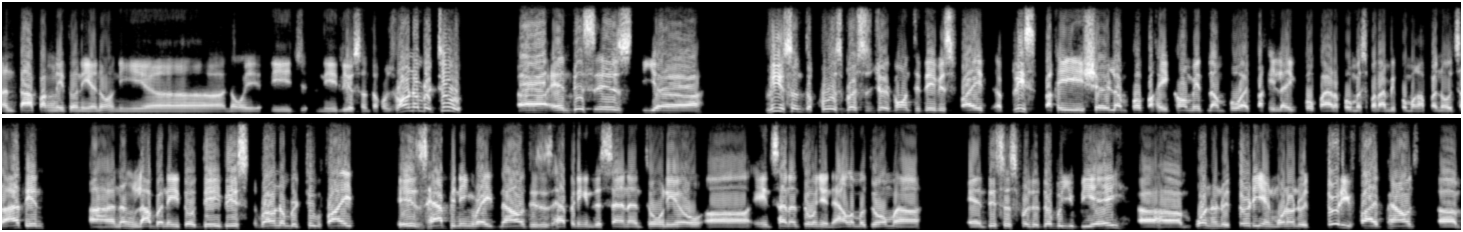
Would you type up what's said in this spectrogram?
ang tapang nito ni ano ni uh, no, ni, ni Leo Santa Cruz. Round number two. Uh, and this is the uh, Leo Santa Cruz versus Gervonta Davis fight. Uh, please, paki-share lang po, paki-comment lang po at paki-like po para po mas marami po mga panood sa atin uh, ng laban na ito. Davis, round number 2 fight is happening right now. This is happening in the San Antonio, uh, in San Antonio, in Alamodome. Uh, and this is for the WBA, um, 130 and 135 pounds. Um,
